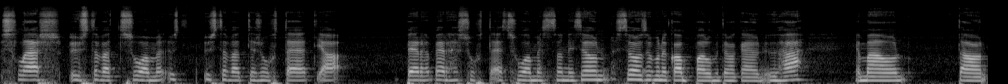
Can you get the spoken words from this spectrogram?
slash ystävät, Suome, ystävät ja suhteet ja perhe, perhesuhteet Suomessa, niin se on, se on semmoinen kamppailu, mitä mä käyn yhä. Ja mä oon, tää on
